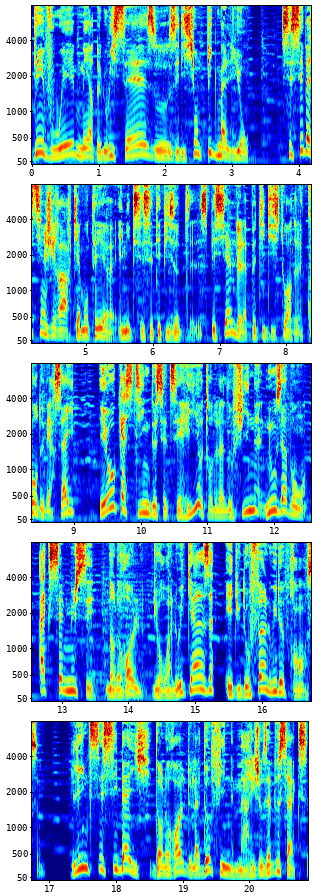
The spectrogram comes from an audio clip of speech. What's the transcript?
dévouée mère de Louis XVI aux éditions Pygmalion. C'est Sébastien Girard qui a monté euh, et mixé cet épisode spécial de la petite histoire de la cour de Versailles. Et au casting de cette série autour de la Dauphine, nous avons Axel Musset dans le rôle du roi Louis XV et du dauphin Louis de France. Lindsay Sibaï dans le rôle de la dauphine Marie-Joseph de Saxe,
